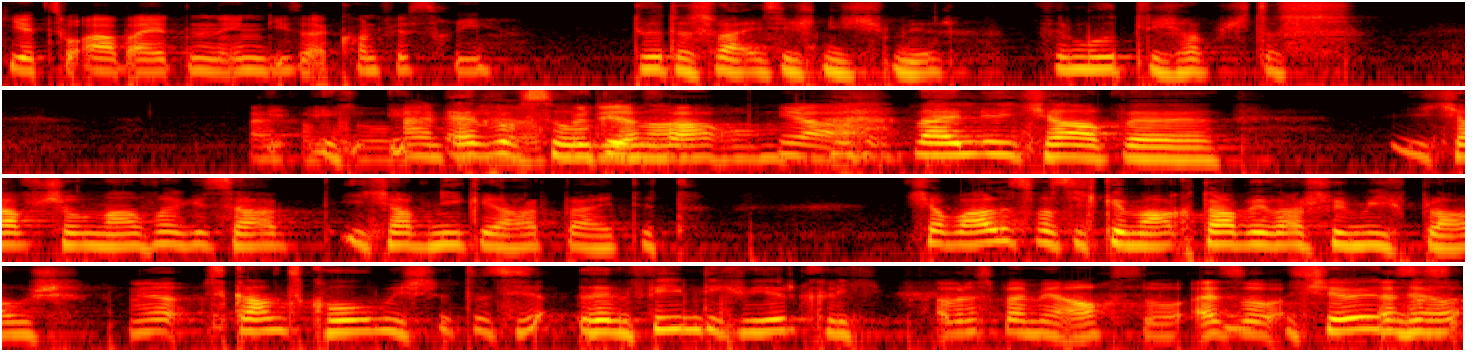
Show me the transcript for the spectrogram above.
hier zu arbeiten in dieser Konfisserie? Du, das weiß ich nicht mehr. Vermutlich habe ich das Einfach ich, so. ich, Einfach einfach so Für die gemacht. Erfahrung. Ja. Weil ich habe, ich habe schon manchmal gesagt, ich habe nie gearbeitet. Ich habe alles, was ich gemacht habe, war für mich Plausch. Ja, Das ist ganz komisch. Das, ist, das empfinde ich wirklich. aber das ist bei mir auch so. Also Schön, es, ja. ist,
